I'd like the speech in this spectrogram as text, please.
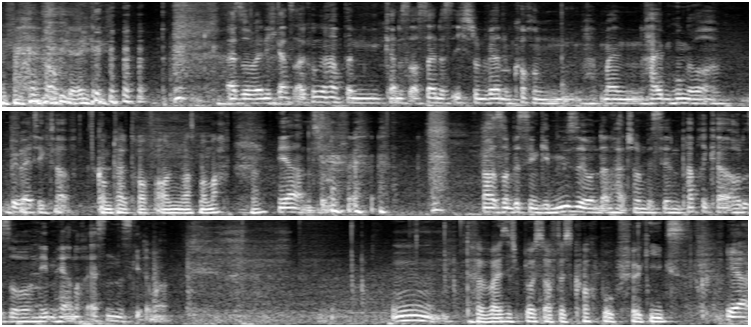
okay. Also wenn ich ganz arg Hunger habe, dann kann es auch sein, dass ich schon während dem Kochen meinen halben Hunger bewältigt habe. Kommt halt drauf an, was man macht. Ne? Ja, natürlich. Aber so ein bisschen Gemüse und dann halt schon ein bisschen Paprika oder so nebenher noch essen, das geht immer. Mm, Da verweise ich bloß auf das Kochbuch für Geeks. ja,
